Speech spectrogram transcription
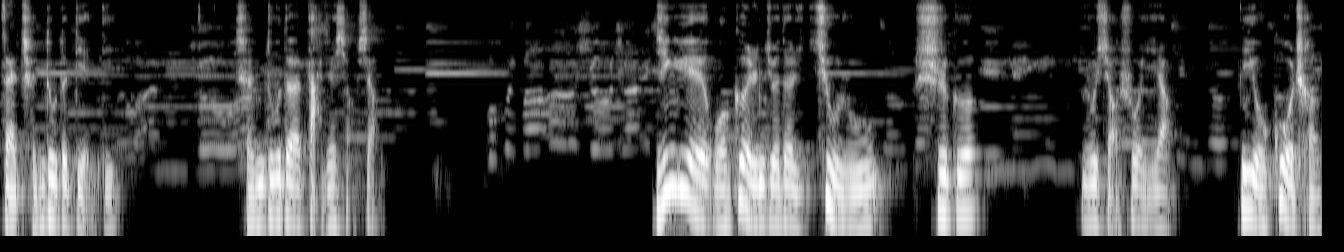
在成都的点滴，成都的大街小巷，音乐，我个人觉得就如诗歌、如小说一样，你有过程、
